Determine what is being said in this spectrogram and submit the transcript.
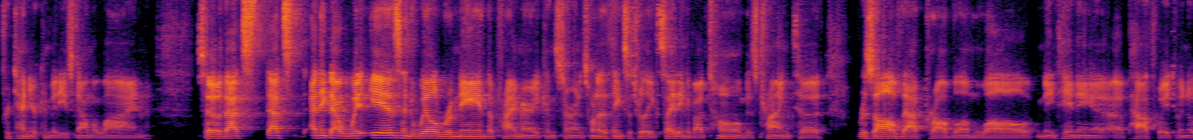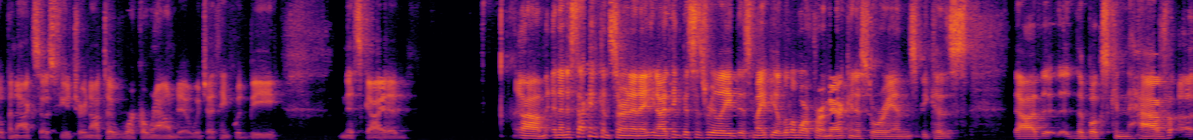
for tenure committees down the line. So that's, that's, I think that is and will remain the primary concern. It's one of the things that's really exciting about Tome is trying to resolve that problem while maintaining a, a pathway to an open access future, not to work around it, which I think would be misguided. Um, and then a second concern, and I, you know, I think this is really, this might be a little more for American historians because uh, the, the, books can have, uh,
